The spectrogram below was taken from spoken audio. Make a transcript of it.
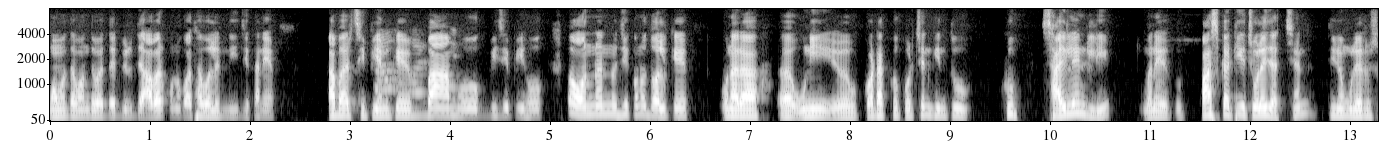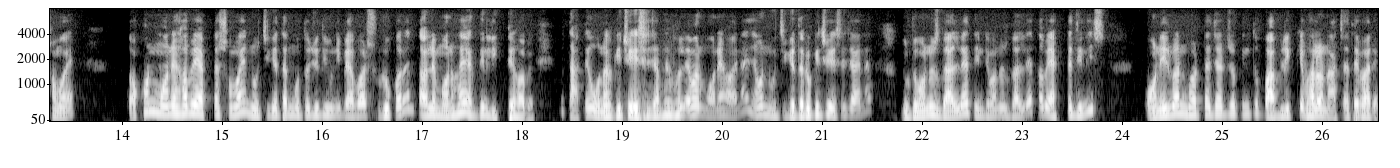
মমতা বন্দ্যোপাধ্যায়ের বিরুদ্ধে আবার কোনো কথা বলেননি যেখানে আবার সিপিএম কে বাম হোক বিজেপি হোক বা অন্যান্য যে কোনো দলকে ওনারা উনি কটাক্ষ করছেন কিন্তু খুব সাইলেন্টলি মানে পাশ কাটিয়ে চলে যাচ্ছেন তৃণমূলের সময়। তখন মনে হবে একটা সময় নচিকেতার মতো যদি উনি ব্যবহার শুরু করেন, তাহলে মনে হয় একদিন লিখতে হবে। তাতে ওনার কিছু এসে যাবে বলে আমার মনে হয় না। যেমন নচিকেতারও কিছু এসে যায় না। দুটো মানুষ গাল দেয়, তিনটে মানুষ গাল দেয়। তবে একটা জিনিস, অনির্বাণ ভট্টাচার্য কিন্তু পাবলিককে ভালো নাচাতে পারে।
